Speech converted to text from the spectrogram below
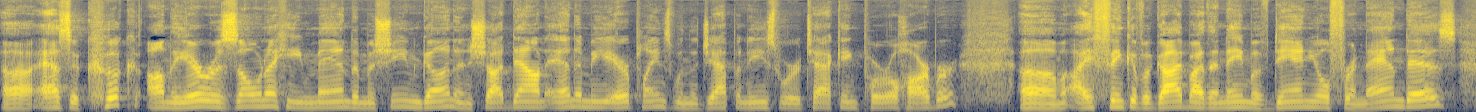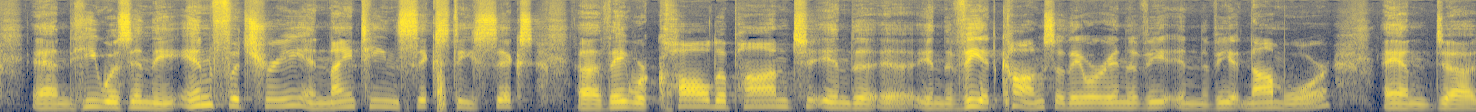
Uh, as a cook on the Arizona, he manned a machine gun and shot down enemy airplanes when the Japanese were attacking Pearl Harbor. Um, I think of a guy by the name of Daniel Fernandez, and he was in the infantry in 1966. Uh, they were called upon to, in, the, uh, in the Viet Cong, so they were in the, v- in the Vietnam War, and uh,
